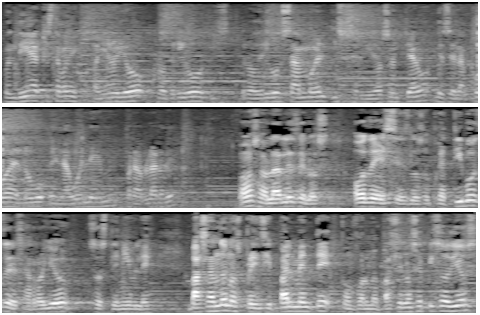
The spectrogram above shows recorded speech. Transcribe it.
Buen día, aquí estamos mi compañero yo, Rodrigo, Rodrigo Samuel y su servidor Santiago, desde la Cueva del Lobo en la ULM para hablar de... Vamos a hablarles de los ODS, los Objetivos de Desarrollo Sostenible, basándonos principalmente, conforme pasen los episodios,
